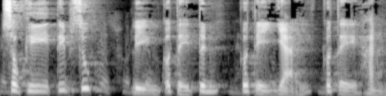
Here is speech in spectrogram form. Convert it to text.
Sau khi tiếp xúc, liền có thể tin, có thể giải, có thể hành.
